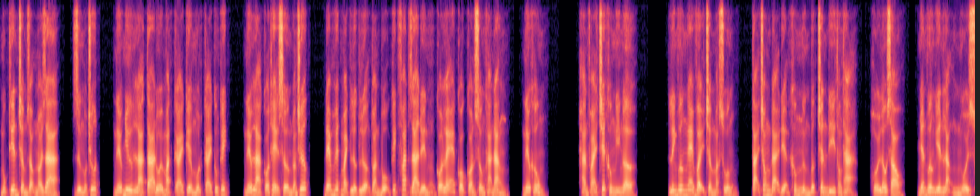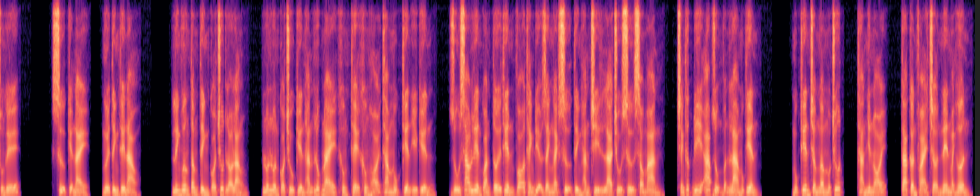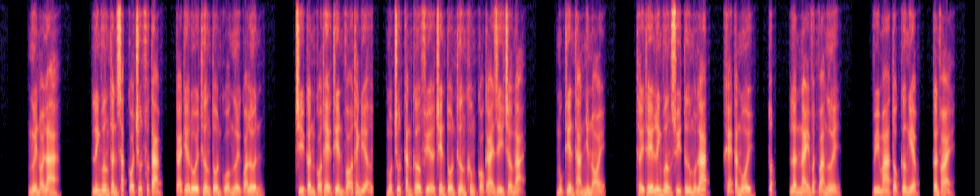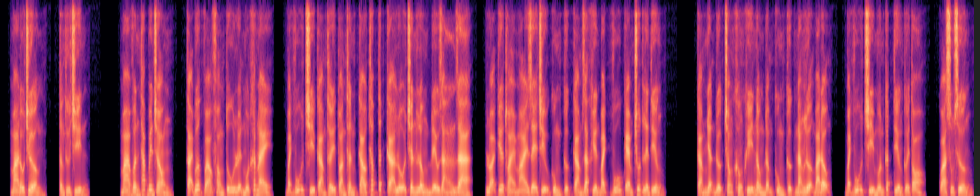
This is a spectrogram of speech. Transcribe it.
Mục Thiên trầm giọng nói ra, dừng một chút, nếu như là ta đối mặt cái kia một cái công kích, nếu là có thể sớm đoán trước, đem huyết mạch lực lượng toàn bộ kích phát ra đến có lẽ có còn sống khả năng, nếu không, hẳn phải chết không nghi ngờ. Linh Vương nghe vậy trầm mặt xuống, tại trong đại điện không ngừng bước chân đi thong thả, hồi lâu sau, nhân vương yên lặng ngồi xuống ghế. Sự kiện này, ngươi tính thế nào? Linh Vương tâm tình có chút lo lắng, luôn luôn có chủ kiến hắn lúc này không thể không hỏi thăm mục thiên ý kiến, dù sao liên quan tới thiên võ thánh địa danh ngạch sự tình hắn chỉ là chủ sử sau màn, tránh thức đi áp dụng vẫn là mục thiên. Mục thiên trầm ngâm một chút, thản nhiên nói, ta cần phải trở nên mạnh hơn. Ngươi nói là, Linh Vương thần sắc có chút phức tạp, cái kia đối thương tổn của ngươi quá lớn. Chỉ cần có thể thiên võ thánh địa, một chút căn cơ phía trên tổn thương không có cái gì trở ngại. Mục thiên thản nhiên nói. Thấy thế Linh Vương suy tư một lát, khẽ cắn môi, tốt, lần này vất vả ngươi. Vì ma tộc cơ nghiệp, cần phải. Ma đấu trường, tầng thứ 9. Ma vân tháp bên trong, tại bước vào phòng tu luyện một khắc này, Bạch Vũ chỉ cảm thấy toàn thân cao thấp tất cả lỗ chân lông đều giãn ra, loại kia thoải mái dễ chịu cùng cực cảm giác khiến Bạch Vũ kém chút lên tiếng. Cảm nhận được trong không khí nồng đậm cùng cực năng lượng ba động, Bạch Vũ chỉ muốn cất tiếng cười to, quá sung sướng.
